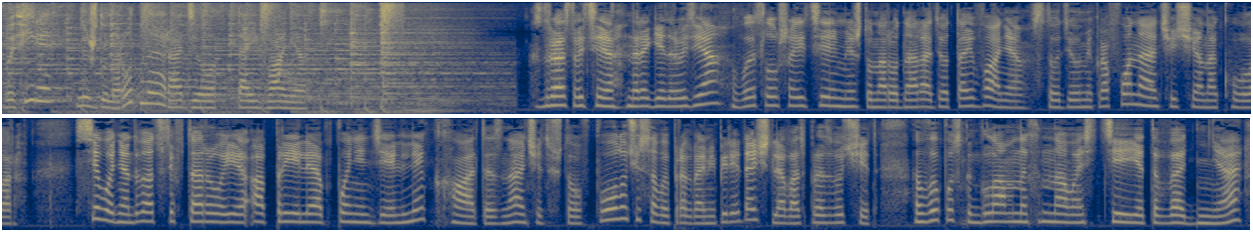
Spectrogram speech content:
В эфире Международное радио Тайваня. Здравствуйте, дорогие друзья! Вы слушаете Международное радио Тайваня. В студии у микрофона Чечена Кулар. Сегодня 22 апреля, понедельник, а это значит, что в получасовой программе передач для вас прозвучит выпуск главных новостей этого дня –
